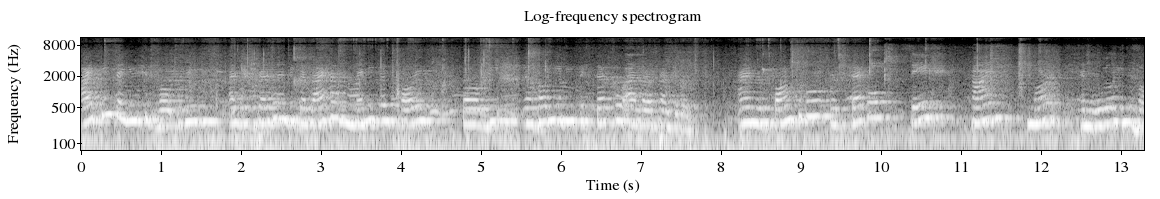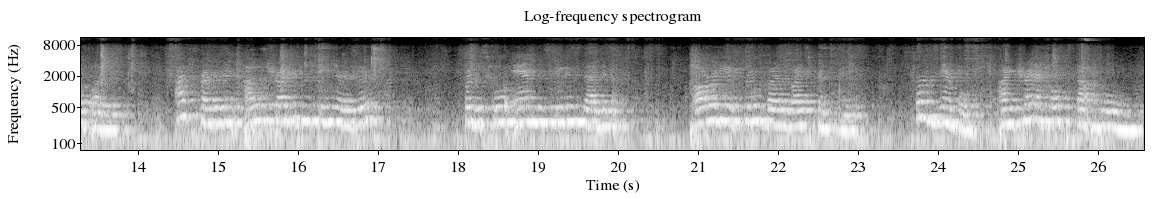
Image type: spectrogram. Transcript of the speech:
I think that you should vote for me as your president because I have many good qualities that will, be, will help me be successful as our president. I am responsible, respectful, safe, kind, smart, and willing to help others. As president, I will try to do things that are good for the school and the students that have been already approved by the vice principals. For example, I try to help stop bullying.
